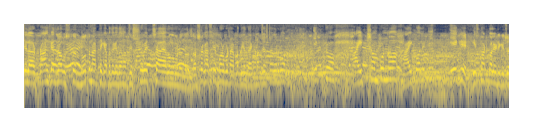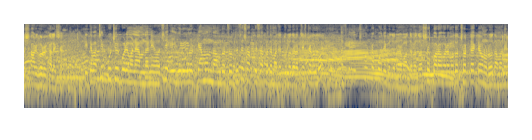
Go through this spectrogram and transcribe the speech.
জেলার প্রাণকেন্দ্র অবস্থিত নতুন থেকে আপনাদেরকে জানাচ্ছি শুভেচ্ছা এবং অভিনন্দন। দর্শক, আজকের পর্বটা আপনাদেরকে দেখানোর চেষ্টা করব। একটু হাইট সম্পন্ন high quality A grade smart quality কিছু সার গরুর কালেকশন দেখতে পাচ্ছি প্রচুর পরিমাণে আমদানি হচ্ছে। এই গরুগুলোর কেমন দাম দর চলতেছে সব কিছু আপনাদের মাঝে তুলে ধরার চেষ্টা করব। আজকের এই ছোট্ট প্রতিবেদনের মাধ্যমে। দর্শক, বরাবরের মতো ছোট্ট একটা অনুরোধ আমাদের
